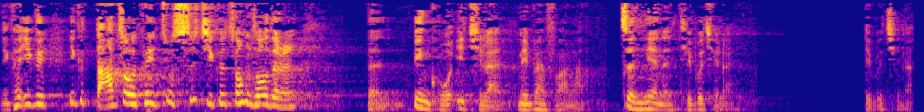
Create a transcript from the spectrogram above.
你看，一个一个打坐可以坐十几个钟头的人，呃，病苦一起来没办法了，正念呢提不起来，提不起来，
